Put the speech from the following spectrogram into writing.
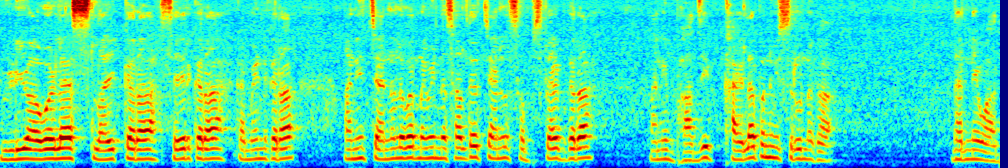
व्हिडिओ आवडल्यास लाईक करा शेअर करा कमेंट करा. आणि चॅनलवर नवीन नसाल तर चॅनल सबस्क्राईब करा. आणि भाजी खायला पण विसरू नका. धन्यवाद.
